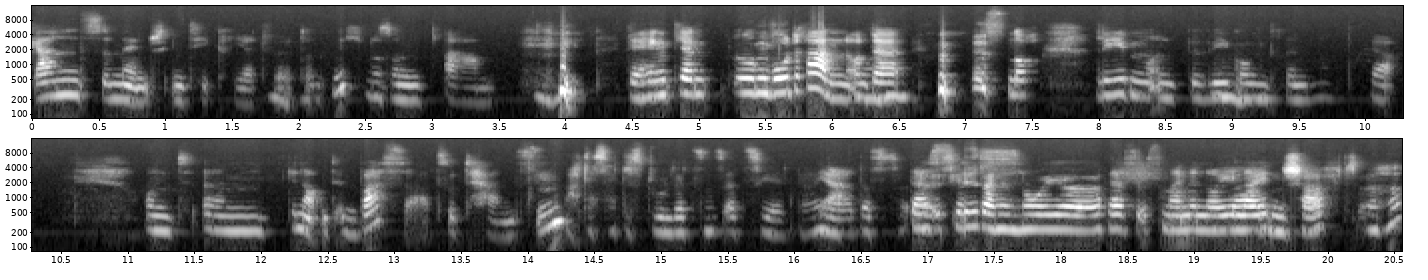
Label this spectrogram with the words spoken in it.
ganze Mensch integriert wird und nicht nur so ein Arm. Der hängt ja irgendwo dran und da ist noch Leben und Bewegung drin. Ja. Und ähm, genau, und im Wasser zu tanzen, Ach, das hattest du letztens erzählt. Ne? Ja, das, das ist jetzt ist- deine neue das ist meine neue Leidenschaft. Aha.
